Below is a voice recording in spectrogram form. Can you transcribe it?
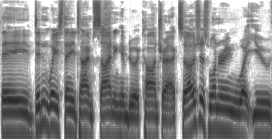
they didn't waste any time signing him to a contract. So I was just wondering what you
